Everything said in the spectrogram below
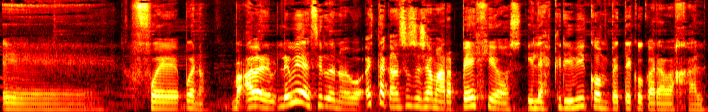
eh, fue, bueno, a ver, le voy a decir de nuevo, esta canción se llama Arpegios y la escribí con Peteco Carabajal.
